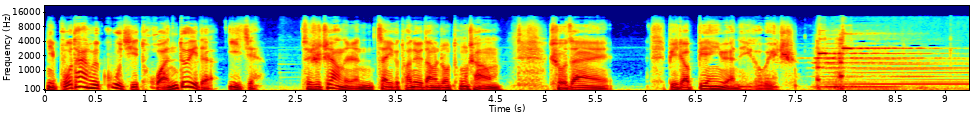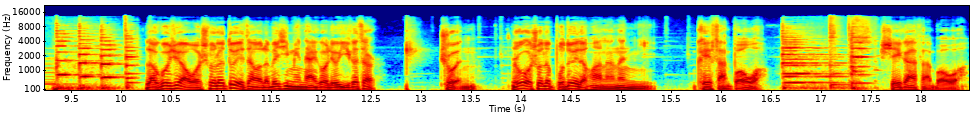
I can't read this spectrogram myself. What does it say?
你不太会顾及团队的意见。所以说，这样的人在一个团队当中，通常处在比较边缘的一个位置。老规矩啊，我说的对，在我的微信平台给我留一个字儿，准。如果说的不对的话呢，那你可以反驳我。谁敢反驳我？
